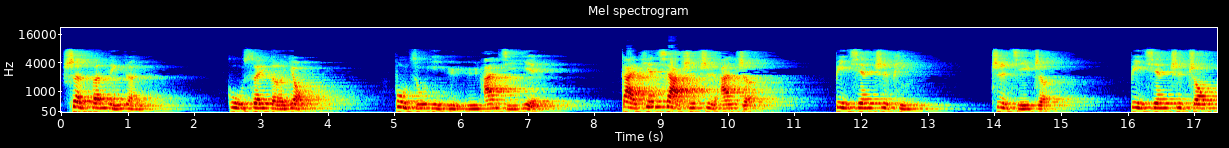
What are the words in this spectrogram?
甚分凌人，故虽得用，不足以与于安吉也。盖天下之治安者，必先治平，治急者。必先至中，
